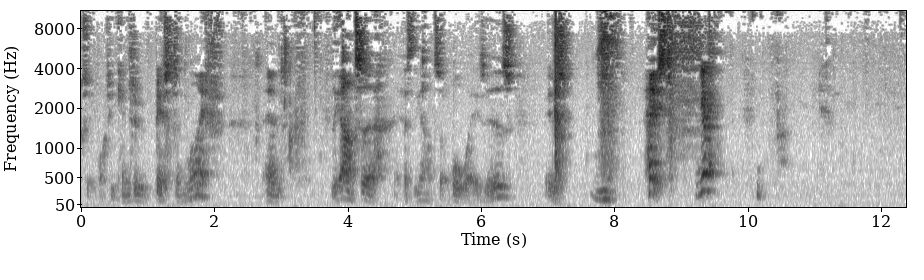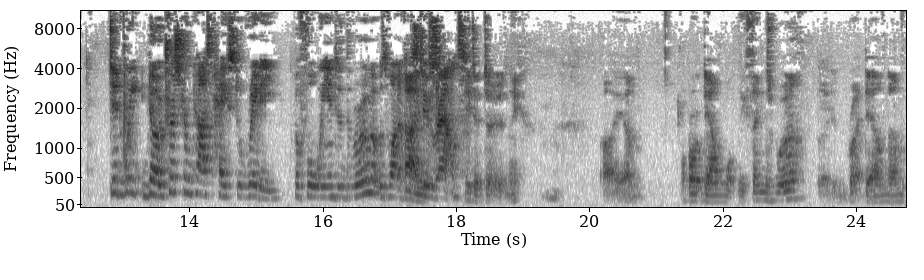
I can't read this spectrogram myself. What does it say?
See what he can do best in life. And the answer, as the answer always is, is haste. Yep. Did we? No, Tristram cast haste already before we entered the room. It was one of his Ah, two yes. rounds. He did do, didn't he? I um, I wrote down what the things were, but I didn't write down um,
